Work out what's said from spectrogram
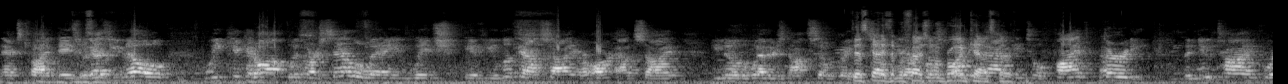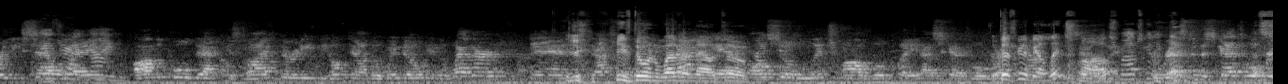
next five days. But as you know, we kick it off with our sail away, which, if you look outside or are outside, you know the weather's not so great. This guy's So a professional broadcaster. Until 5:30. The new time for the sail These are at away on the pool deck is 5:30. We hope to have a window in the weather, and He's doing weather now, And too. Also, Lynch Mob will play as scheduled. There's gonna be a lynch mob. The rest of the schedule for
